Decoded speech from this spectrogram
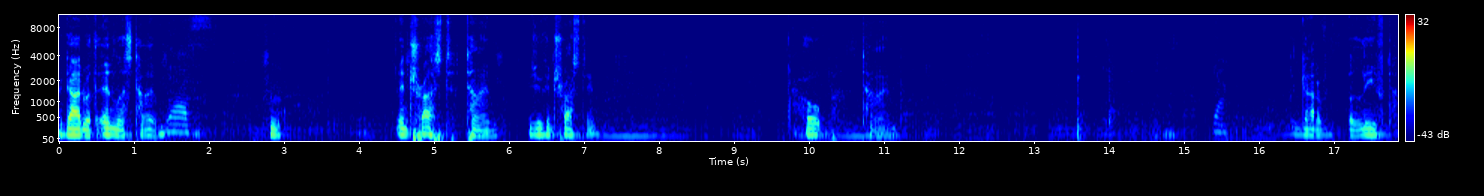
A God with endless time. Yes. Hmm. And trust time, because you can trust Him. Hope time. Yeah. A God of belief time.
